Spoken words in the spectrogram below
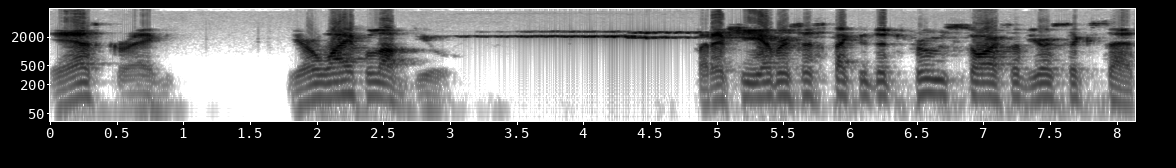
Yes, Craig. Your wife loved you. But if she ever suspected the true source of your success,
